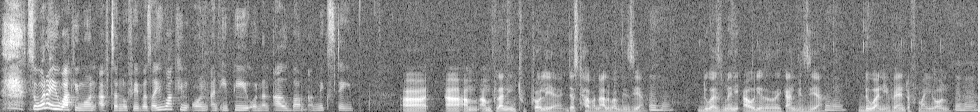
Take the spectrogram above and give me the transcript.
so what are you working on after No Favors? Are you working on an EP, on an album, a mixtape? Uh, uh, I'm, I'm planning to probably uh, just have an album this year, Mm -hmm. do as many audios as I can this year, Mm -hmm. do an event of my own. Mm -hmm.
